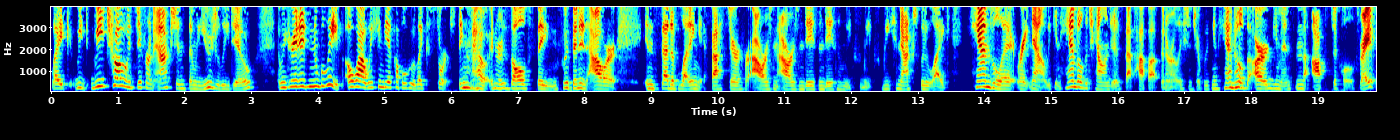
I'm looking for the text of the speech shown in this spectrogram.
like we we chose different actions than we usually do, and we created a new belief. Oh wow, we can be a couple who like sorts things out and resolves things within an hour instead of letting it fester for hours and hours and days and days and weeks and weeks. We can actually like handle it right now. We can handle the challenges that pop up in a relationship. We can handle the arguments and the obstacles, right?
